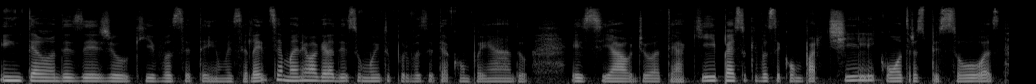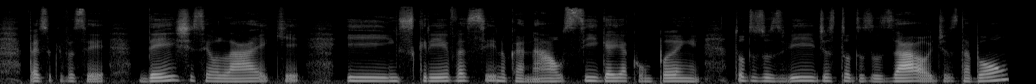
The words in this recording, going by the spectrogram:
Então, eu desejo que você tenha uma excelente semana. Eu agradeço muito por você ter acompanhado esse áudio até aqui. Peço que você compartilhe com outras pessoas. Peço que você deixe seu like e inscreva-se no canal. Siga e acompanhe todos os vídeos, todos os áudios, tá bom?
